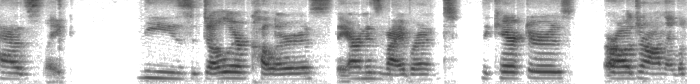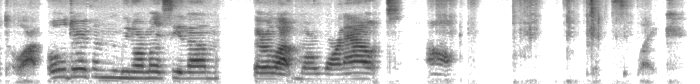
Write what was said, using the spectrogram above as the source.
has, like, these duller colors, they aren't as vibrant. The characters are all drawn, they looked a lot older than we normally see them. They're a lot more worn out. Um, like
